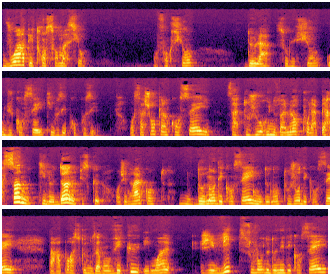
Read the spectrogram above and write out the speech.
voir des transformations en fonction de la solution ou du conseil qui vous est proposé. En sachant qu'un conseil, ça a toujours une valeur pour la personne qui le donne, puisque en général, quand nous donnons des conseils, nous donnons toujours des conseils par rapport à ce que nous avons vécu. Et moi, j'évite souvent de donner des conseils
